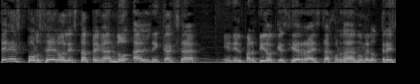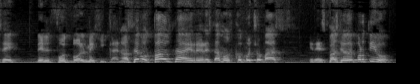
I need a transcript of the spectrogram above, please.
3 por 0 le está pegando al Necaxa en el partido que cierra esta jornada número 13 del fútbol mexicano. Hacemos pausa y regresamos con mucho más en Espacio Deportivo,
